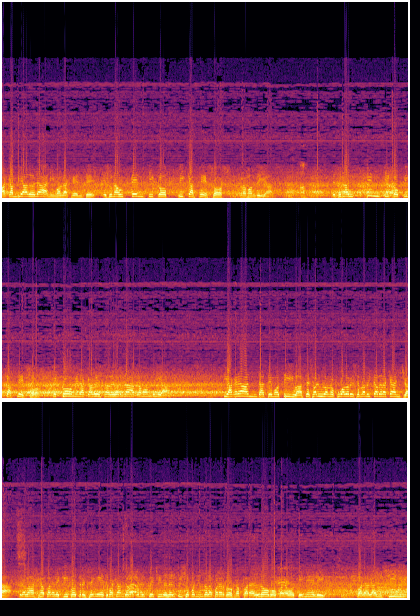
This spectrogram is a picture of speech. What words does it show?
Ha cambiado el ánimo en la gente, es un auténtico picacesos, Ramón Díaz. Es un auténtico picacesos, te come la cabeza de verdad, Ramón Díaz. Te agranda, te motiva, se saludan los jugadores en la mitad de la cancha. Trabaja para el equipo Trezeguet, bajándola con el pecho y desde el piso poniéndola para Rojas, para el Lobo, para Botinelli, para Lanzini,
